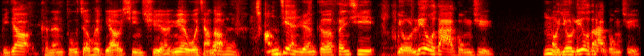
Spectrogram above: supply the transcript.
比较可能读者会比较有兴趣啊，因为我讲到常见人格分析有六大工具，哦，有六大工具。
